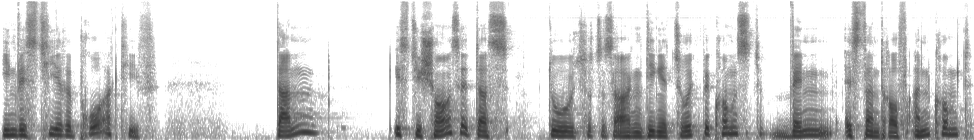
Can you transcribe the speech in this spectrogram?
Investiere proaktiv. Dann ist die Chance, dass du sozusagen Dinge zurückbekommst, wenn es dann drauf ankommt,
